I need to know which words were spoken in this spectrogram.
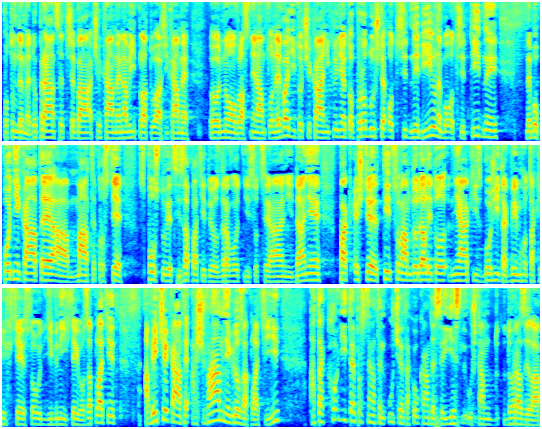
potom jdeme do práce třeba a čekáme na výplatu a říkáme, eh, no vlastně nám to nevadí, to čekání, klidně to prodlužte o tři dny díl nebo o tři týdny, nebo podnikáte a máte prostě spoustu věcí zaplatit, jo, zdravotní, sociální daně, pak ještě ty, co vám dodali to nějaký zboží, tak vy jim ho taky chtějí, jsou divný, chtějí ho zaplatit. A vy čekáte, až vám někdo zaplatí A tak chodíte prostě na ten účet a koukáte se, jestli už tam dorazila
